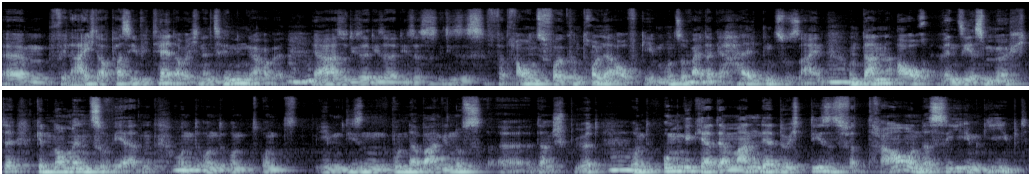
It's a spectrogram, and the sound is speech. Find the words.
ähm, vielleicht auch Passivität, aber ich nenne es Hingabe. Mhm. Ja, also dieser, dieser, dieses, dieses vertrauensvoll Kontrolle aufgeben und so mhm. weiter, gehalten zu sein mhm. und dann auch, wenn sie es möchte, genommen zu werden und, und, und, und eben diesen wunderbaren Genuss äh, dann spürt. Mhm. Und umgekehrt der Mann, der durch dieses Vertrauen, das sie ihm gibt,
